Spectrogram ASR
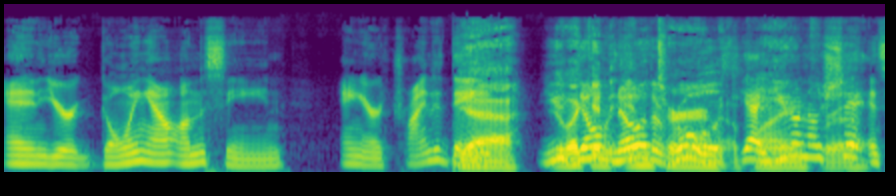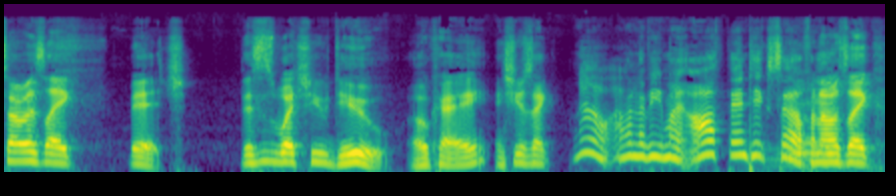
and you're going out on the scene and you're trying to date. Yeah, you like don't know the rules. Yeah, you don't know shit. a- And so I was like, bitch, this is what you do, okay? And she was like, no, I'm gonna be my authentic self. And I was like,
